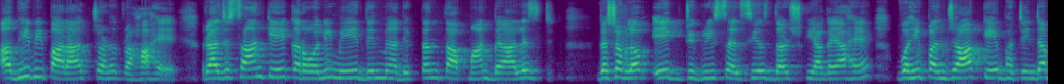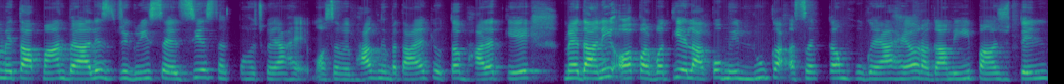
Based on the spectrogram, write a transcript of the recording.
अभी भी पारा चढ़ रहा है। राजस्थान के करौली में दिन में अधिकतम तापमान बयालीस दशमलव एक डिग्री सेल्सियस दर्ज किया गया है। वहीं पंजाब के भटिंडा में तापमान 42 डिग्री सेल्सियस तक पहुँच गया है। मौसम विभाग ने बताया कि उत्तर भारत के मैदानी और पर्वतीय इलाकों में लू का असर कम हो गया है और आगामी पाँच दिन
